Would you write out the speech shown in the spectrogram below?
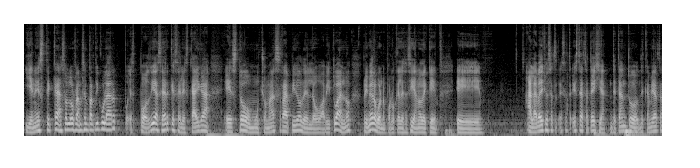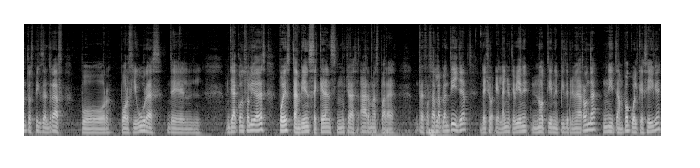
y en este caso los Rams en particular pues podría ser que se les caiga esto mucho más rápido de lo habitual, ¿no? Primero, bueno, por lo que les decía, ¿no? De que eh, al haber hecho esta, estrategia de tanto de cambiar tantos picks del draft por, por figuras ya consolidadas, pues también se quedan sin muchas armas para reforzar la plantilla. De hecho, el año que viene no tienen pick de primera ronda, ni tampoco el que sigue,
